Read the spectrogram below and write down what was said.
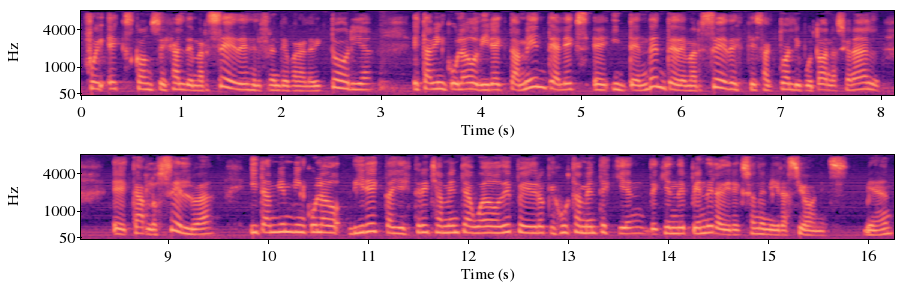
fue ex concejal de Mercedes del Frente para la Victoria, está vinculado directamente al ex eh, intendente de Mercedes, que es actual diputado nacional, eh, Carlos Selva, y también vinculado directa y estrechamente a Guado de Pedro, que justamente es quien, de quien depende la Dirección de Migraciones. Bien,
